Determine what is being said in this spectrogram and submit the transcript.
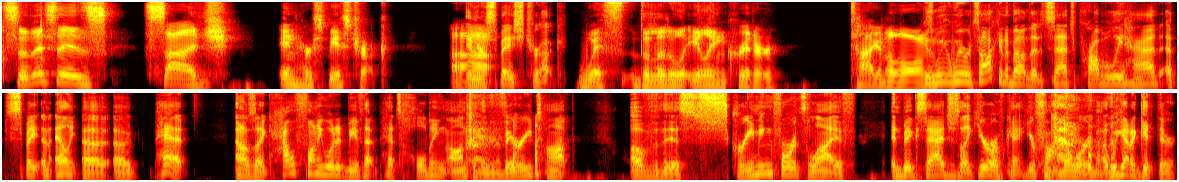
so this is Saj in her space truck. Uh, In her space truck. with the little alien critter tagging along. because we, we were talking about that Saj probably had a space an alien uh, a pet, and I was like, how funny would it be if that pet's holding on to the very top of this, screaming for its life, and Big Saj is like, you're okay, you're fine, don't worry about it. We got to get there.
